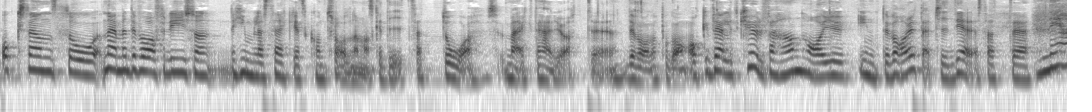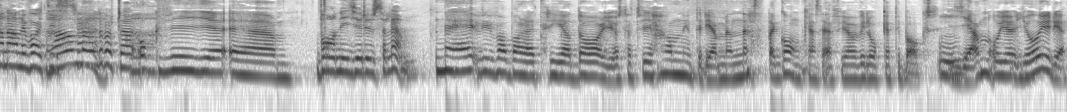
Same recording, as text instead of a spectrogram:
och sen så, nej men det var för det är ju så himla säkerhetskontroll när man ska dit. Så att då märkte han ju att eh, det var något på gång. Och väldigt kul för han har ju inte varit där tidigare. Så att, eh, Nej, han har aldrig varit i han Israel. har aldrig varit där och vi... ehm, Var ni i Jerusalem? Nej, vi var bara tre dagar just så att vi hann inte det. Men nästa gång kan jag säga, för jag vill åka tillbaks Mm. igen och jag gör ju det.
